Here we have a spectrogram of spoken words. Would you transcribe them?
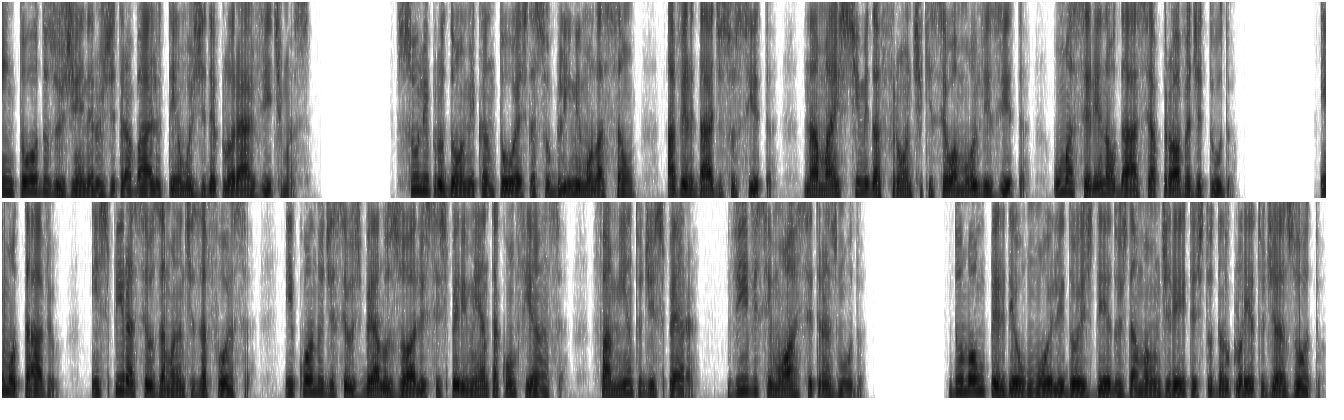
Em todos os gêneros de trabalho temos de deplorar vítimas. Sully Prudhomme cantou esta sublime imolação, a verdade suscita, na mais tímida fronte que seu amor visita, uma serena audácia à prova de tudo. Imutável, inspira seus amantes a força, e quando de seus belos olhos se experimenta a confiança, faminto de espera, vive-se morre-se transmudo. Dulon perdeu um olho e dois dedos da mão direita estudando cloreto de azoto,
